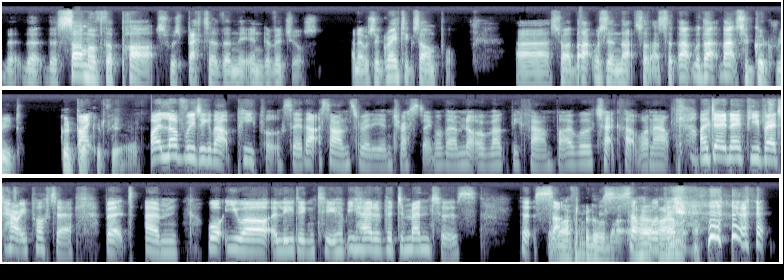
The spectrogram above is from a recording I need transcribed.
the, the, the sum of the parts was better than the individuals and it was a great example. Uh, so that was in that. So that's a, that that that's a good read. Good book if you. I love reading about people, so that sounds really interesting. Although I'm not a rugby fan, but I will check that one out. I don't know if you've read Harry Potter, but um, what you are alluding to, have you heard of the Dementors that suck? Well, I've heard of that. Suck, I, I,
